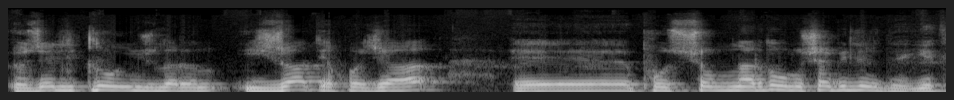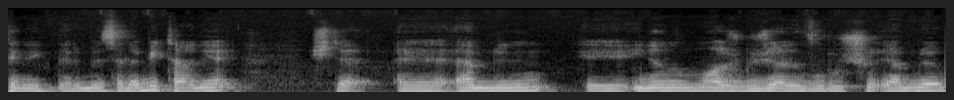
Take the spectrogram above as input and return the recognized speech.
özellikle oyuncuların icraat yapacağı e, pozisyonlarda oluşabilirdi yetenekleri. Mesela bir tane işte e, Emre'nin e, inanılmaz güzel vuruşu. Emre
